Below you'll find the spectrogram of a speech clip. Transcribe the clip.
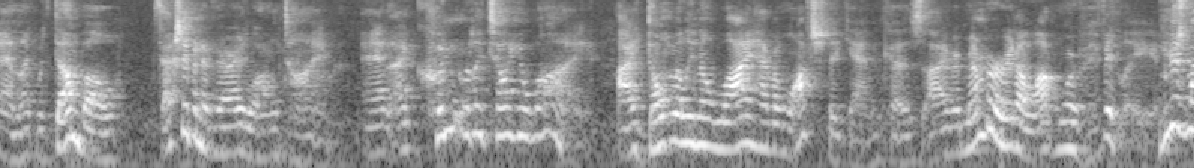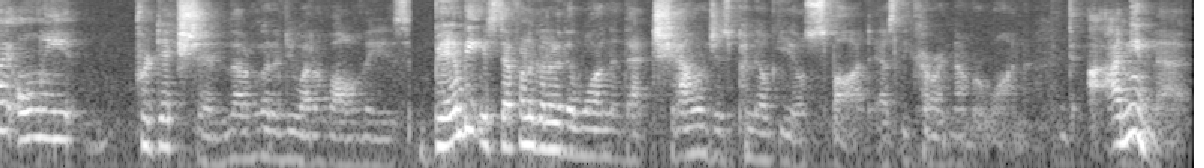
And like with Dumbo, it's actually been a very long time, and I couldn't really tell you why. I don't really know why I haven't watched it again, because I remember it a lot more vividly. Here's my only prediction that I'm going to do out of all of these. Bambi is definitely going to be the one that challenges Pinocchio's spot as the current number one. I mean that.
